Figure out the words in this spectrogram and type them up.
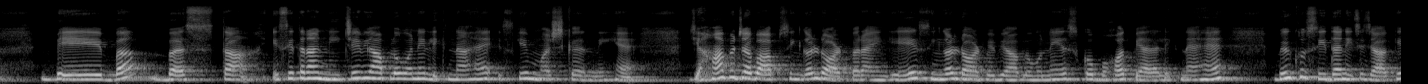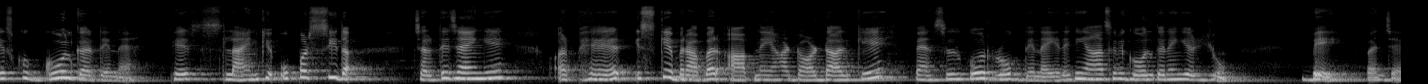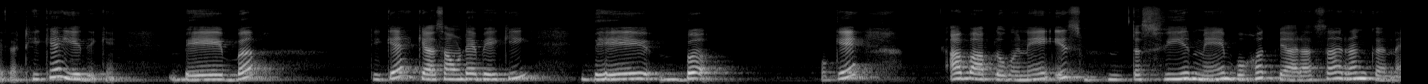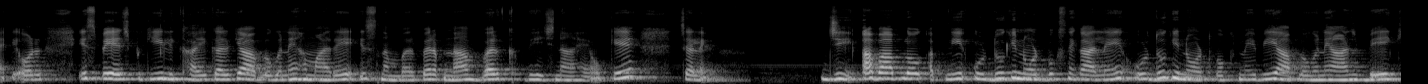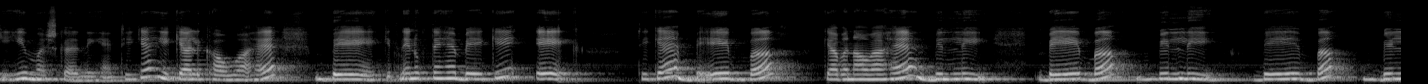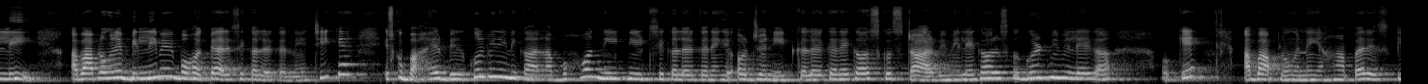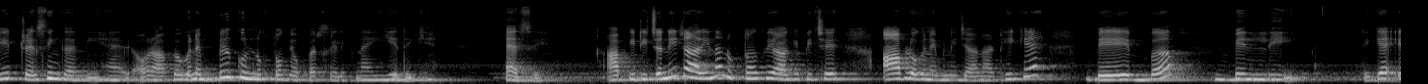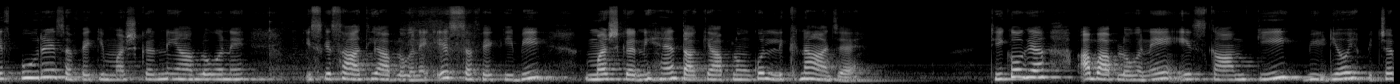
बेब बस्ता इसी तरह नीचे भी आप लोगों ने लिखना है, इसकी मश करनी है। यहाँ पर जब आप सिंगल डॉट पर आएँगे सिंगल डॉट पे भी आप लोगों ने इसको बहुत प्यारा लिखना है। बिल्कुल सीधा नीचे जाके इसको गोल कर देना है। फिर लाइन के ऊपर सीधा चलते जाएँगे। और फिर इसके बराबर आपने यहाँ डॉट डाल के पेंसिल को रोक देना है। ये देखें यहाँ से भी गोल करेंगे और यूँ। बे बन जाएगा, ठीक है? ये देखें। बे ब ठीक है? क्या साउंड है बे की? बे ब ओके? अब आप लोगों ने इस तस्वीर में बहुत प्यारा सा रंग करना है और इस पेज की लिखाई करके आप लोगों ने हमारे इस नंबर पर अपना वर्क भेजना है, ओके? चलें। जी, अब आप लोग अपनी उर्दू की नोटबुक्स निकालें उर्दू की नोटबुक में भी आप लोगों ने आज बे की ही मश करनी है, ठीक है? ये क्या लिखा हुआ है? बे, कितने नुकते हैं बे के? एक, ठीक है? बे ब, क्या बना हुआ है? बिल्ली, बे ब, बिल्ली, बे ब बिल्ली। अब आप लोगों ने बिल्ली में भी बहुत प्यारे से कलर करने हैं, ठीक है? इसको बाहर बिल्कुल भी नहीं निकालना, बहुत नीट नीट से कलर करेंगे और जो नीट कलर करेगा, उसको स्टार भी मिलेगा और उसको गुड भी मिलेगा ओके अब आप लोगों ने यहाँ पर इसकी ट्रेसिंग करनी है और आप लोगों ने बिल्कुल नुक्तों के ऊपर से लिखना है, ये देखें, ऐसे। आपकी टीचर नहीं जा रही ना नुक्तों से आगे पीछे आप लोगों ने भी नहीं जाना, ठीक है? बेब बिल्ली। ठीक है? इस पूरे सफ़े की मश करनी है आप लोगों ने। इसके साथ ही आप लोगों ने इस सफ़े की भी मश करनी है ताकि आप लोगों को लिखना आ जाए। ठीक हो गया? अब आप लोगों ने इस काम की वीडियो या पिक्चर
